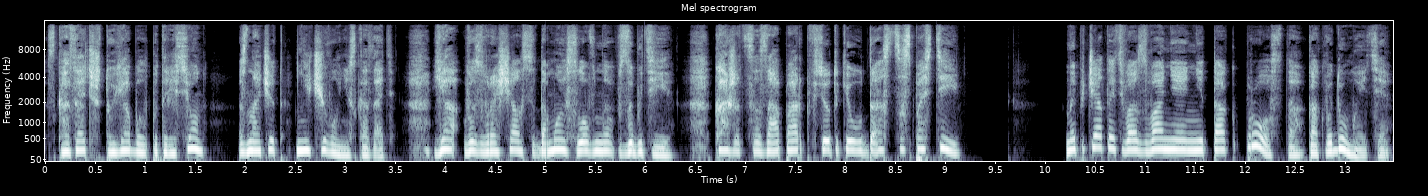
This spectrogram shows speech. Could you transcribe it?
Сказать, что я был потрясен, значит ничего не сказать. Я возвращался домой словно в забытии. Кажется, зоопарк все-таки удастся спасти. Напечатать воззвание не так просто, как вы думаете.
